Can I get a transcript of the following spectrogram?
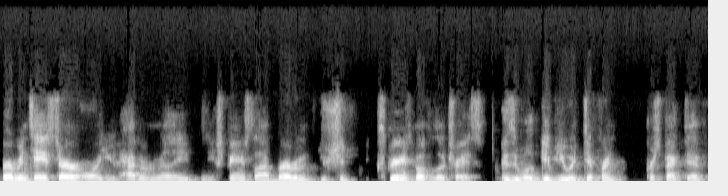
bourbon taster or you haven't really experienced a lot of bourbon, you should experience Buffalo Trace because it will give you a different perspective.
